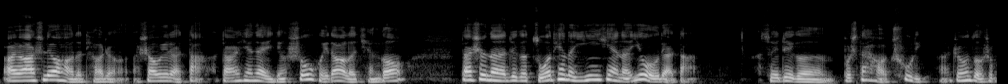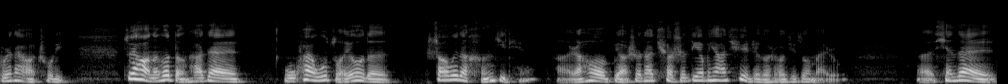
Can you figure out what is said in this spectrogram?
二月二十六号的调整稍微有点大，当然现在已经收回到了前高。但是呢，这个昨天的阴线呢又有点大，所以这个不是太好处理啊。这种走势不是太好处理，最好能够等它在五块五左右的稍微的横几天啊，然后表示它确实跌不下去，这个时候去做买入。呃，现在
